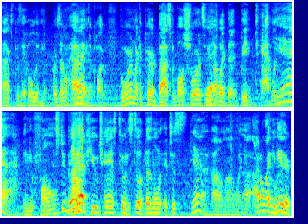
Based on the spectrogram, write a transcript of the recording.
Max because they hold it in their purse. They don't have it in their pocket. But wearing like a pair of basketball shorts and Yeah. you have like that big tablet yeah, in your phone. It's too big. I have huge hands too, and still it doesn't. look- It just yeah. I don't know. I don't like it. I don't like it either.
